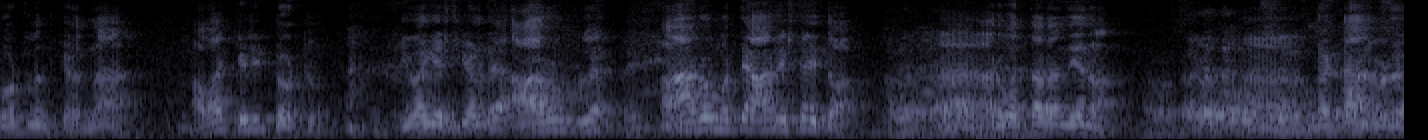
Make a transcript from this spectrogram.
ಟೋಟಲ್ ಅಂತ ಕೇಳೋಣ ಅವಾಗ ಕೇಳಿ ಟೋಟ್ಲು ಇವಾಗ ಎಷ್ಟು ಕೇಳಿದೆ? ಆರು ಪ್ಲೇ ಆರು ಮತ್ತು ಆರು ಎಷ್ಟಾಯ್ತು? ಅರವತ್ತಾರು ಅರವತ್ತಾರು ಅಂದೇನು ಕಟ್ಟ ನೋಡ್ರಿ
